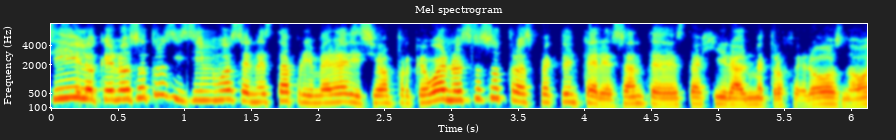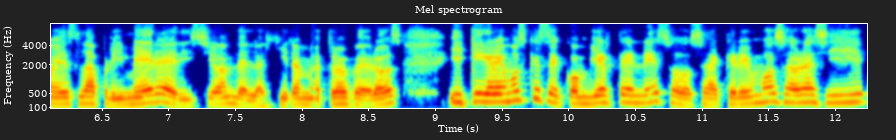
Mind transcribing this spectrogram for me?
Sí, lo que nosotros hicimos en esta primera edición, porque bueno, este es otro aspecto interesante de esta gira al Metro Feroz, ¿no? Es la primera edición de la gira Metro Feroz y que queremos que se convierta en eso, o sea, queremos ahora sí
